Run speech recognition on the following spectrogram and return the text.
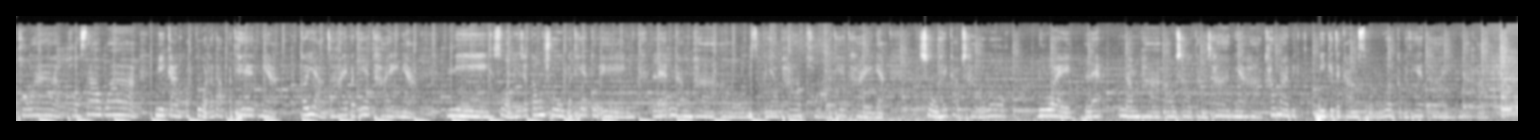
เพราะว่าพอทราบว่ามีการประกวดระดับประเทศเนี่ยก็อยากจะให้ประเทศไทยเนี่ยมีส่วนที่จะต้องชูประเทศตัวเอง และนำพาเอาศักยภาพของประเทศไทยเนี่ยโชว์ให้กับชาวโลกด้วย และนำพาเอาชาวต่างชาติเนี่ยค่ะเข้ามามีกิจกรรมส่วนร่วมกับประเทศไทยนะคะ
